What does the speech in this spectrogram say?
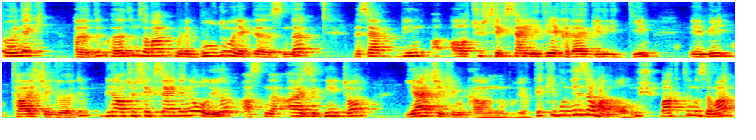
örnek aradım. Aradığım zaman böyle bulduğum örnekler arasında mesela 1687'ye kadar geri gittiğim e, bir tarihçe gördüm. 1687'de ne oluyor? Aslında Isaac Newton yer çekimi kanunu buluyor. Peki bu ne zaman olmuş? Baktığımız zaman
